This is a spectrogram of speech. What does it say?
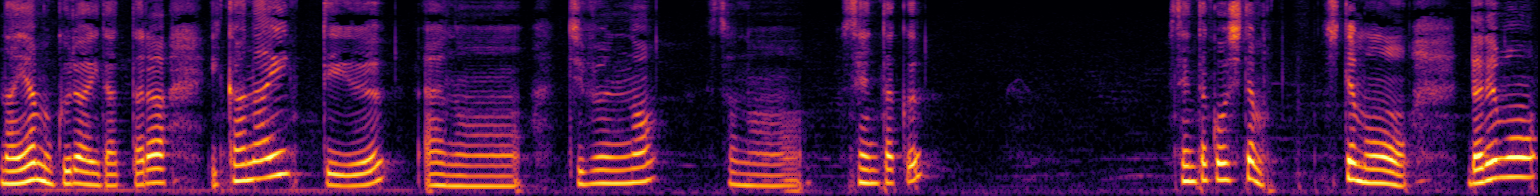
悩むぐらいだったら行かないっていうあの自分のその選択選択をしてもしても誰も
